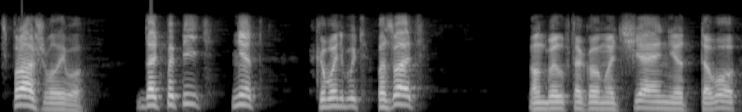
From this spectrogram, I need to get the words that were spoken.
спрашивала его. Дать попить? Нет. Кого-нибудь позвать? Он был в таком отчаянии от того,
